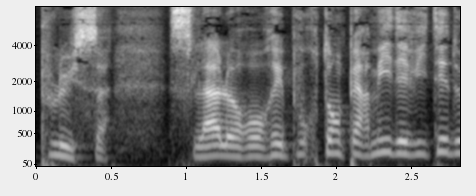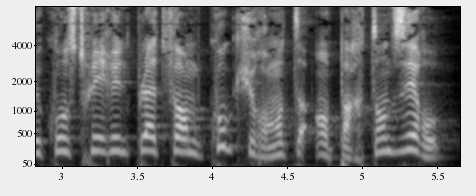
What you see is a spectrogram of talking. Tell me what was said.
Cela leur aurait pourtant permis d'éviter de construire une plateforme concurrente en partant de zéro.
